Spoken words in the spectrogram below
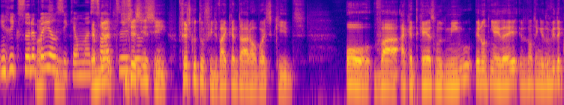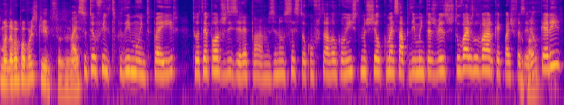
enriquecedora Claro para eles sim. e que é uma É melhor, sorte. se dissessem eles- assim, preferes que o teu filho vai cantar ao Voice Kids ou vá à catequese no domingo, eu não tinha ideia, eu não tinha dúvida que mandava para o Voice Kids? Pá, e se o teu filho te pedir muito para ir, tu até podes dizer: epá, mas eu não sei se estou confortável com isto, mas se ele começa a pedir muitas vezes, tu vais levar, o que é que vais fazer? Epá. Ele quer ir.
